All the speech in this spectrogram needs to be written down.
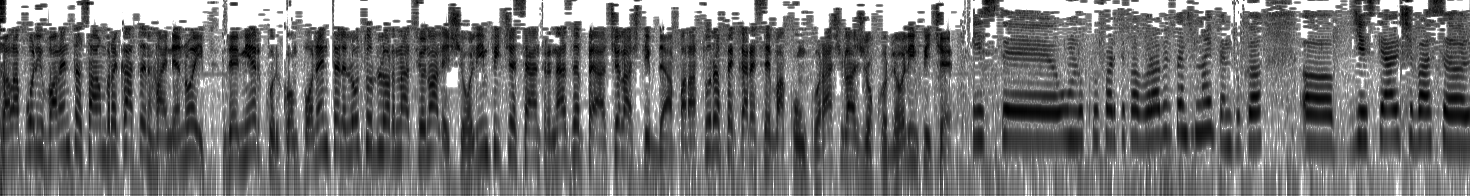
Sala polivalentă s-a îmbrăcat în haine noi. De miercuri, componentele loturilor naționale și olimpice se antrenează pe același tip de aparatură pe care se va concura și la Jocurile Olimpice. Este un lucru foarte favorabil pentru noi, pentru că uh, este altceva să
